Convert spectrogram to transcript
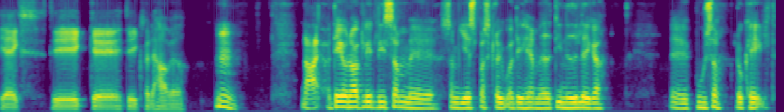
det er ikke, det er ikke, uh, det er ikke hvad det har været. Mm. Nej, og det er jo nok lidt ligesom, uh, som Jesper skriver det her med, at de nedlægger uh, busser lokalt,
